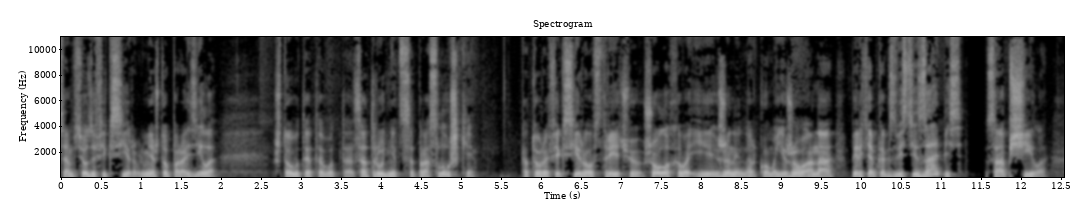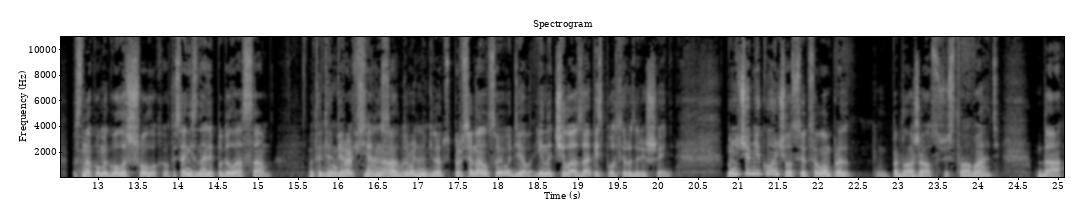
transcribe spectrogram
Там все зафиксировали. Меня что поразило, что вот эта вот сотрудница прослушки, которая фиксировала встречу Шолохова и жены наркома Ежова, она перед тем, как завести запись, сообщила. Знакомый голос Шолохова. То есть они знали по голосам вот эти ну, оперативные сотрудники, да. Да, то есть профессионал своего дела. И начала запись после разрешения. Ну, ничем не кончился. Салон продолжал существовать. Да,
